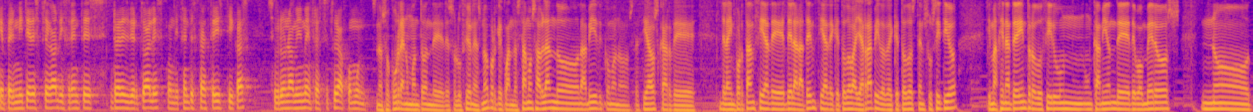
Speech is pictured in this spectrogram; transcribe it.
que permite desplegar diferentes redes virtuales con diferentes características sobre una misma infraestructura común. Se nos ocurren un montón de, soluciones, ¿no? Porque cuando estamos hablando, David, como nos decía Óscar, de, la importancia de, la latencia, de que todo vaya rápido, de que todo esté en su sitio, imagínate introducir un, camión de, bomberos no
